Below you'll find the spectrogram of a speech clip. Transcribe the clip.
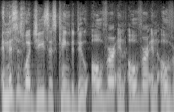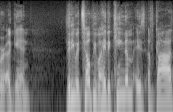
And this is what Jesus came to do over and over and over again. That he would tell people, hey, the kingdom is, of God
